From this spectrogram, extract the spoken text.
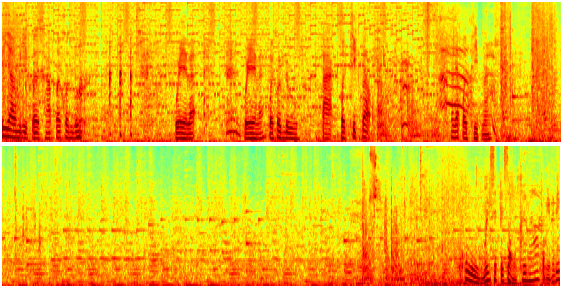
พี่ยังมีอีกเปิร์ครับเปิร์คนดู เวละ เวละเปิร์คนดู ตาเปิร์ทิปเปล่าน่าจะเปิร์ทิปนะโอ้โหไม่เสร็จไปสองคืนแล้วผมยังไม่ได้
